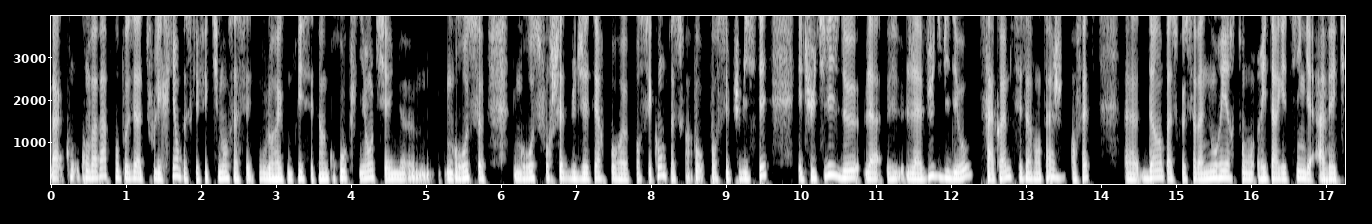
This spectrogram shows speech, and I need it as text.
bah, qu'on va pas proposer à tous les clients parce qu'effectivement ça c'est vous l'aurez compris c'est un gros client qui a une, une grosse une grosse fourchette budgétaire pour euh, pour ses comptes parce que pour pour ses publicités. Et tu utilises de la la vue de vidéo. Ça a quand même ses avantages en fait. Euh, d'un parce que ça va nourrir ton retargeting avec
